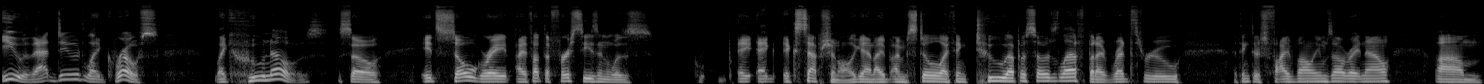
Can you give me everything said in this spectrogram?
"Ew, that dude like gross." Like who knows? So it's so great. I thought the first season was a- a- exceptional. Again, I, I'm still I think two episodes left, but I've read through. I think there's five volumes out right now, um,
